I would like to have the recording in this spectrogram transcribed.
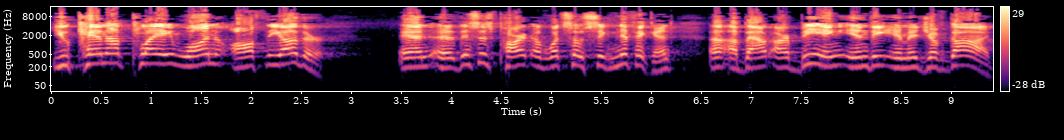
You cannot play one off the other. And uh, this is part of what's so significant uh, about our being in the image of God.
